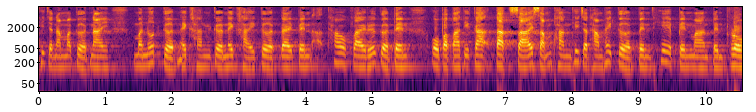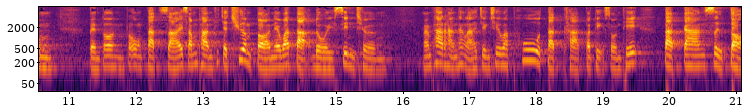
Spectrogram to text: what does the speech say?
ที่จะนำมาเกิดในมนุษย์เกิดในคันเกิดในไข่เกิดใดเป็นเท่าใครหรือเกิดเป็นโอปปาติกะ ตัดสายสัมพันธ์ที่จะทำให้เกิดเป็นเทพเป็นมารเป็นพรหมเป็นต้น พระองค์ตัดสายสัมพันธ์ที่จะเชื่อมต่อในวัตตะโดยสิ้นเชิงมันพาทหารทั้งหลายจึงชื่อว่าผู้ตัดขาดปฏิสนธิตัดการสืบต่อ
